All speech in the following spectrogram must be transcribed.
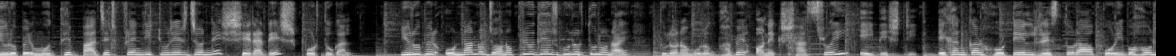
ইউরোপের মধ্যে বাজেট ফ্রেন্ডলি ট্যুরের জন্য সেরা দেশ পর্তুগাল। ইউরোপের অন্যান্য জনপ্রিয় দেশগুলোর তুলনায় তুলনামূলকভাবে অনেক সাশ্রয়ী এই দেশটি। এখানকার হোটেল, রেস্তোরাঁ, পরিবহন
